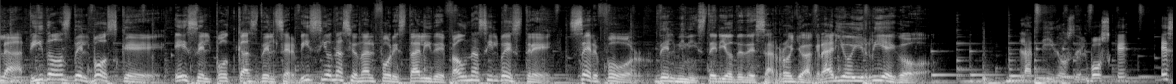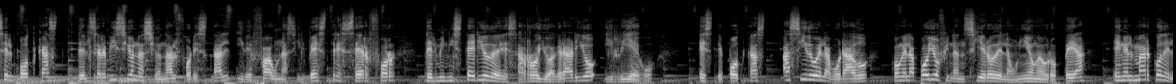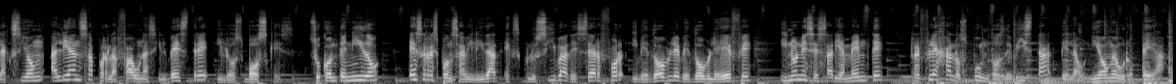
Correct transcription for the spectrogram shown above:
Latidos del Bosque es el podcast del Servicio Nacional Forestal y de Fauna Silvestre, CERFOR, del Ministerio de Desarrollo Agrario y Riego. Latidos del Bosque es el podcast del Servicio Nacional Forestal y de Fauna Silvestre, CERFOR, del Ministerio de Desarrollo Agrario y Riego. Este podcast ha sido elaborado con el apoyo financiero de la Unión Europea en el marco de la acción Alianza por la Fauna Silvestre y los Bosques. Su contenido es responsabilidad exclusiva de CERFOR y WWF y no necesariamente refleja los puntos de vista de la Unión Europea.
